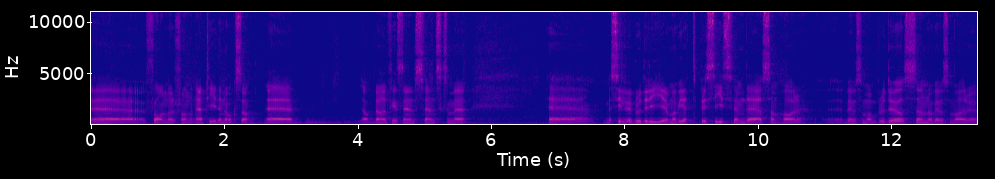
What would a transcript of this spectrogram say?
eh, fanor från den här tiden också. Eh, ja, bland annat finns det en svensk som är eh, med silverbroderier och man vet precis vem det är som har eh, vem som har brodösen och vem som har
